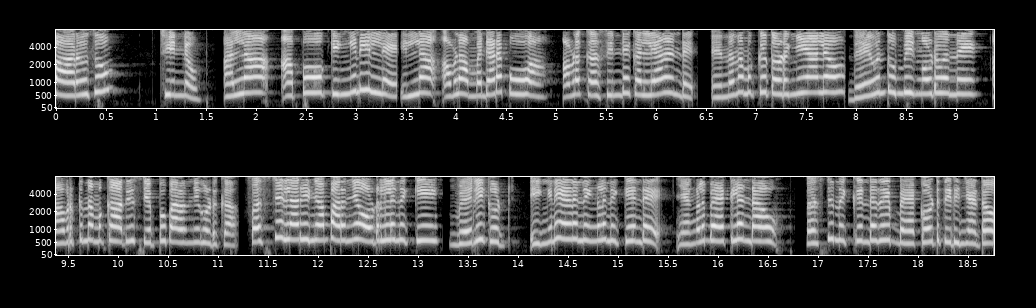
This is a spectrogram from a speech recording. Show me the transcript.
പാറൂസും ചിന്നും. അല്ല അപ്പോ ഇല്ല അവൾ പോവാ. അവളെ കസിന്റെ കല്യാണം ഉണ്ട് എന്നാ നമുക്ക് തുടങ്ങിയാലോ? ദേവൻ തുമ്പി ഇങ്ങോട്ട് വന്നേ. അവർക്ക് നമുക്ക് ആദ്യം സ്റ്റെപ്പ് പറഞ്ഞു കൊടുക്കാം. ഫസ്റ്റ് എല്ലാരെയും ഞാൻ പറഞ്ഞ ഓർഡറിൽ നിക്കി വെരി ഗുഡ് ഇങ്ങനെയാണ് നിങ്ങൾ നിക്കേണ്ടേ ഞങ്ങൾ ബാക്കിലുണ്ടാവും ഫസ്റ്റ് നിക്കേണ്ടത് ബാക്കോട്ട് തിരിഞ്ഞാട്ടോ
